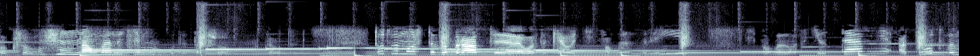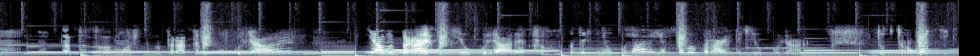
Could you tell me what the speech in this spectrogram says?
так що на мене демон буде, так що. Тут ви можете вибрати отаке от, типа ви типа ви отакі от темні, А тут ви а тут ви можете вибирати окуляри. Я вибираю оці окуляри. Якщо мені потрібні окуляри, я все вибираю такі окуляри. Тут ротики.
